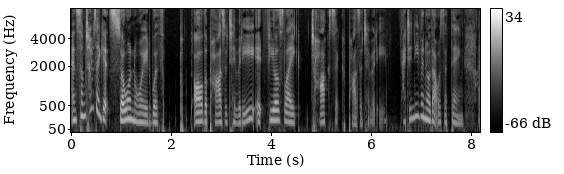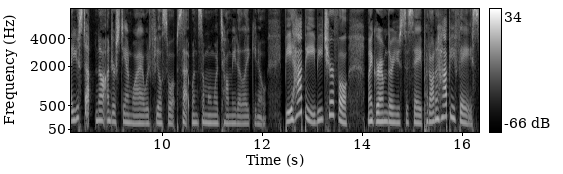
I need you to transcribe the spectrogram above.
And sometimes I get so annoyed with all the positivity, it feels like toxic positivity. I didn't even know that was a thing. I used to not understand why I would feel so upset when someone would tell me to, like, you know, be happy, be cheerful. My grandmother used to say, put on a happy face.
